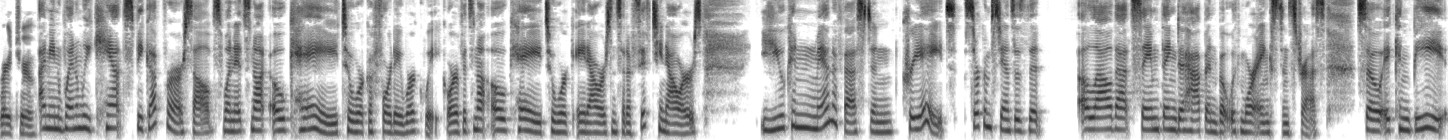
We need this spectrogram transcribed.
very true. I mean, when we can't speak up for ourselves, when it's not okay to work a four day work week, or if it's not okay to work eight hours instead of 15 hours, you can manifest and create circumstances that allow that same thing to happen, but with more angst and stress. So it can be,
